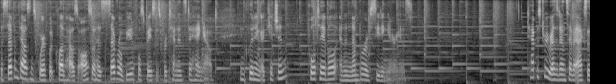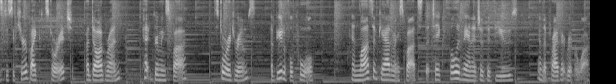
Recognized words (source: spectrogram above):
The 7,000 square foot clubhouse also has several beautiful spaces for tenants to hang out, including a kitchen, pool table, and a number of seating areas. Tapestry residents have access to secure bike storage, a dog run, pet grooming spa, storage rooms, a beautiful pool, and lots of gathering spots that take full advantage of the views and the private riverwalk.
